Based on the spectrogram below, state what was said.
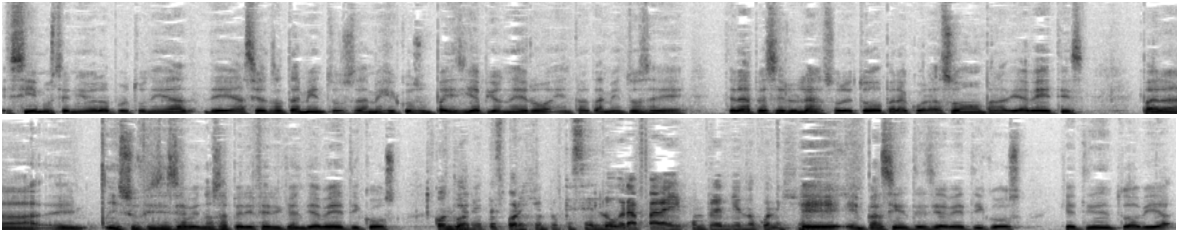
eh, sí hemos tenido la oportunidad de hacer tratamientos. O sea, México es un país ya pionero en tratamientos de terapia celular, sobre todo para corazón, para diabetes, para eh, insuficiencia venosa periférica en diabéticos. Con diabetes, por ejemplo, ¿qué se logra para ir comprendiendo con ejemplos? Eh, en pacientes diabéticos que tienen todavía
